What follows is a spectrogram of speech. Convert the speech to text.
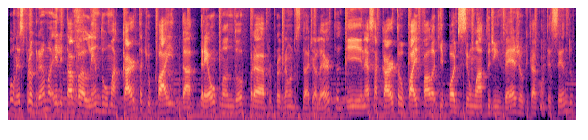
Bom, nesse programa ele tava lendo uma carta que o pai da Trel mandou para pro programa do Cidade Alerta. E nessa carta o pai fala que pode ser um ato de inveja o que tá acontecendo.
